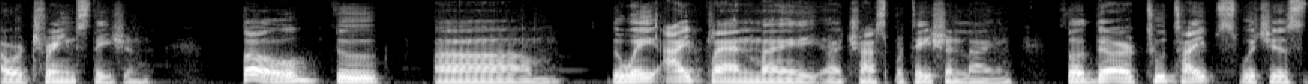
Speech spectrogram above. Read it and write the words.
our train station. So to um, the way I plan my uh, transportation line. So there are two types, which is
